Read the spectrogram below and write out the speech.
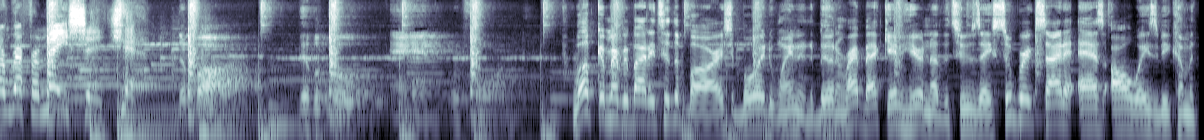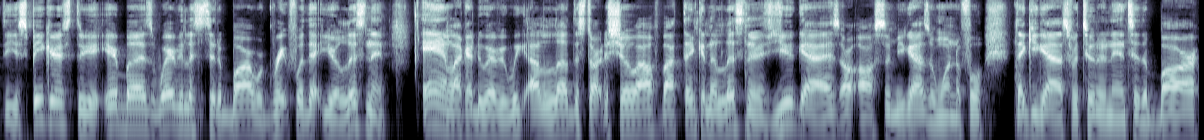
reformation. Yeah. The Bar, Biblical and. Welcome everybody to the bar. It's your boy Dwayne in the building, right back in here another Tuesday. Super excited as always to be coming through your speakers, through your earbuds, wherever you listen to the bar. We're grateful that you're listening. And like I do every week, I love to start the show off by thanking the listeners. You guys are awesome. You guys are wonderful. Thank you guys for tuning in to the bar,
